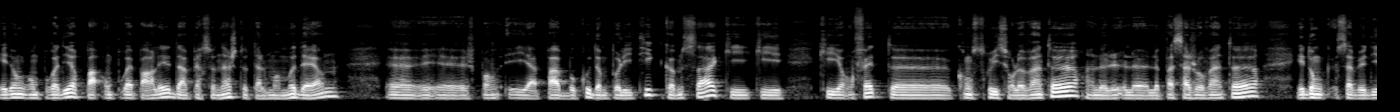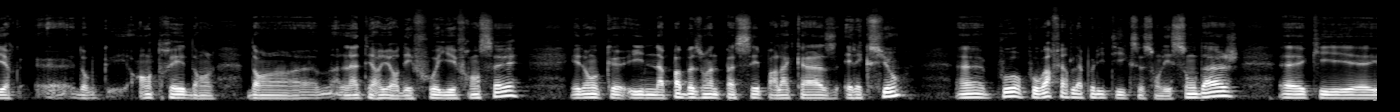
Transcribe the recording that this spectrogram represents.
Et donc, on pourrait dire, on pourrait parler d'un personnage totalement moderne. Euh, je pense, il n'y a pas beaucoup d'hommes politiques comme ça qui, qui, qui en fait, euh, construit sur le 20 heures, hein, le, passage au 20 heures. Et donc, ça veut dire euh, donc entrer dans, dans l'intérieur des foyers français. Et donc, il n'a pas besoin de passer par la case élection hein, pour pouvoir faire de la politique. Ce sont les sondages euh, qui, euh,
